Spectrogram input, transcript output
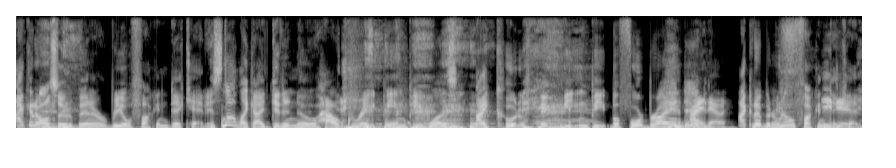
I could also have been a real fucking dickhead. It's not like I didn't know how great Pete and Pete was. I could have picked Pete and Pete before Brian did. I know. I could have been a real fucking He dickhead.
